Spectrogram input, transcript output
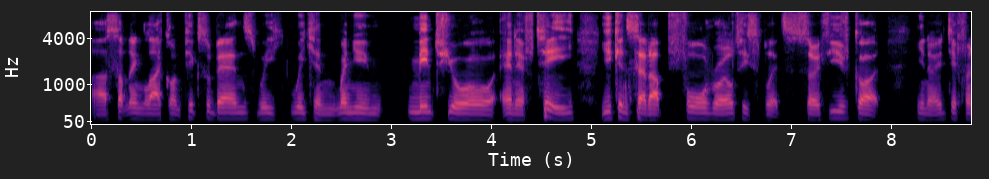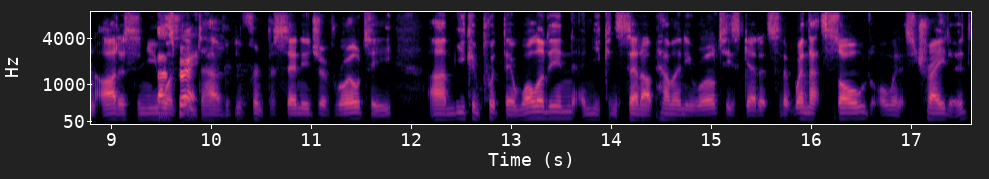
Uh, something like on Pixelbands, we we can when you mint your NFT, you can set up four royalty splits. So if you've got you know different artists and you That's want great. them to have a different percentage of royalty, um, you can put their wallet in and you can set up how many royalties get it, so that when that's sold or when it's traded,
